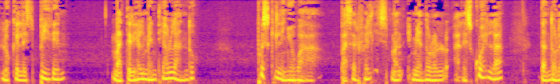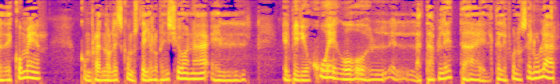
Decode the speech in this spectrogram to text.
lo que les piden, materialmente hablando, pues que el niño va, va a ser feliz, enviándolo a la escuela, dándole de comer, comprándoles, como usted ya lo menciona, el, el videojuego, la tableta, el teléfono celular,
